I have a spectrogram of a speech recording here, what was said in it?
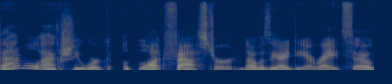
that will actually work a lot faster. That was the idea, right? So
